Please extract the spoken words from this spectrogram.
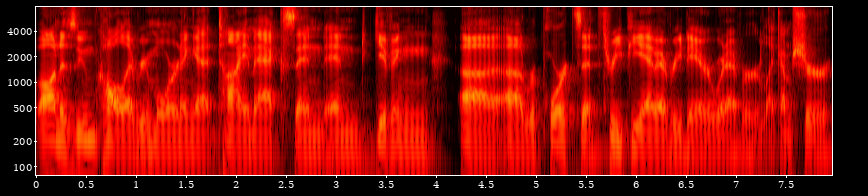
on a Zoom call every morning at time X and and giving uh, uh reports at 3 p.m. every day or whatever. Like, I'm sure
